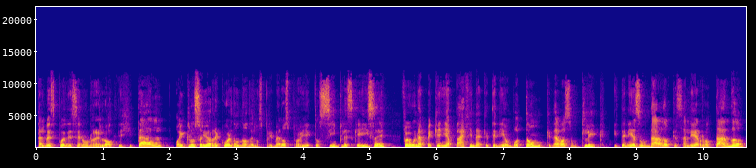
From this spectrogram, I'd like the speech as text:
tal vez puede ser un reloj digital, o incluso yo recuerdo uno de los primeros proyectos simples que hice, fue una pequeña página que tenía un botón que dabas un clic y tenías un dado que salía rotando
